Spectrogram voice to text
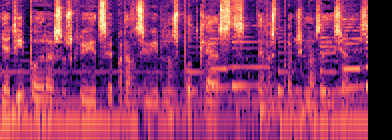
y allí podrá suscribirse para recibir los podcasts de las próximas ediciones.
